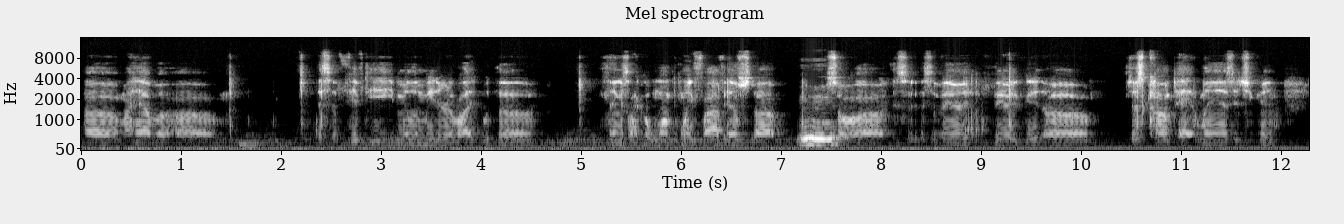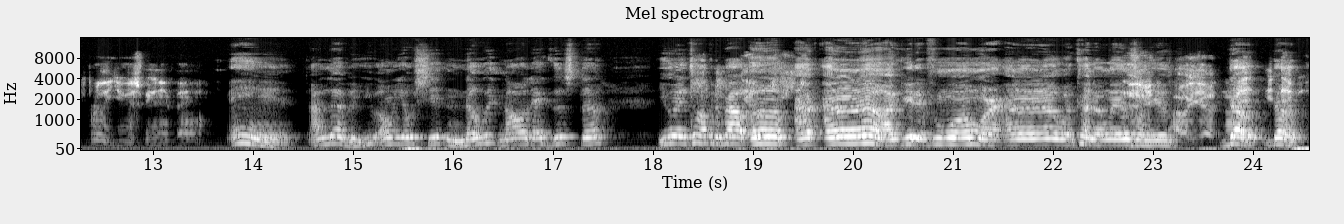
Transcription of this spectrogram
um, I have a um, it's a 50 millimeter like with a I think it's like a 1.5 f stop. Mm-hmm. So uh, it's a, it's a very very good uh, just compact lens that you can really use for anything. Man, I love it. You own your shit and know it and all that good stuff. You ain't talking about um I, I don't know. I get it from Walmart. I don't know what kind of lens on you. Oh yeah, dope, dope. It,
